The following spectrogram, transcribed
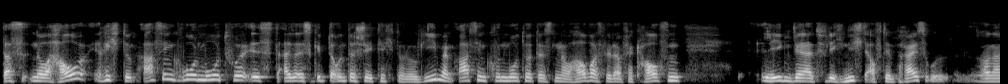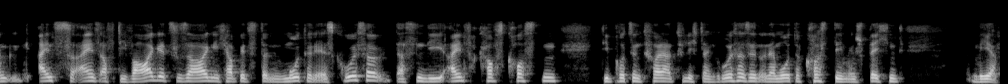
Das Know-how Richtung Asynchronmotor ist, also es gibt da unterschiedliche Technologien. Beim Asynchronmotor, das Know-how, was wir da verkaufen, legen wir natürlich nicht auf den Preis, sondern eins zu eins auf die Waage zu sagen, ich habe jetzt einen Motor, der ist größer, das sind die Einverkaufskosten, die prozentual natürlich dann größer sind und der Motor kostet dementsprechend mehr.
